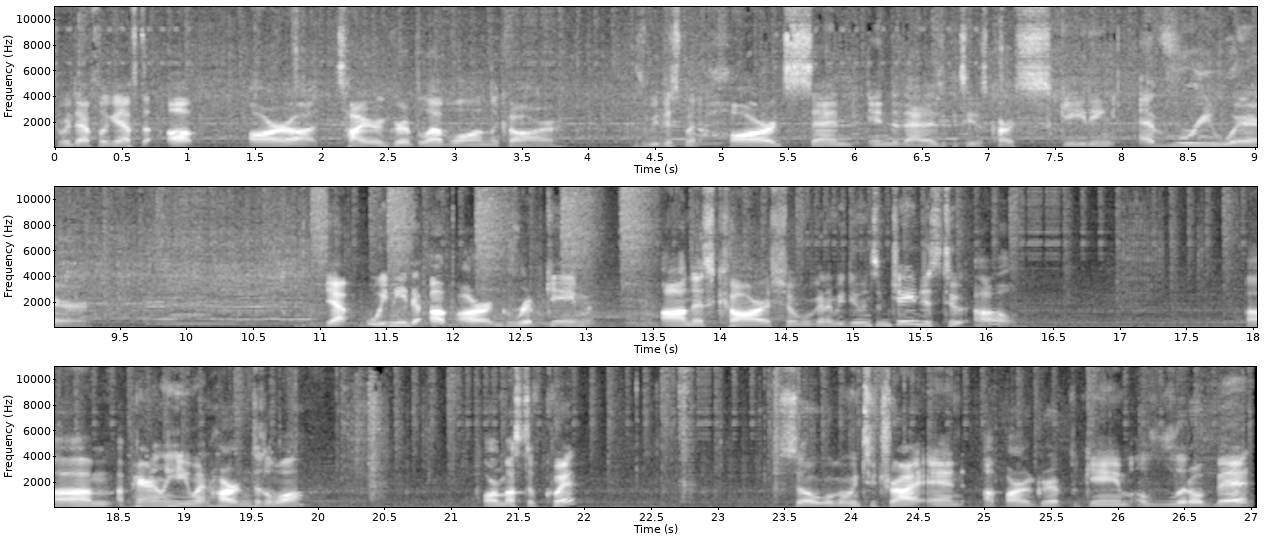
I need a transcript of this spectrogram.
So we're definitely going to have to up our uh, tire grip level on the car. Because we just went hard send into that. As you can see, this car is skating everywhere. Yeah, we need to up our grip game on this car. So we're going to be doing some changes to it. Oh. Um, apparently he went hard into the wall. Or must have quit. So we're going to try and up our grip game a little bit.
